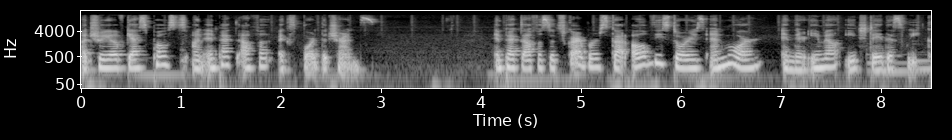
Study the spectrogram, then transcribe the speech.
A trio of guest posts on Impact Alpha explored the trends. Impact Alpha subscribers got all of these stories and more in their email each day this week.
